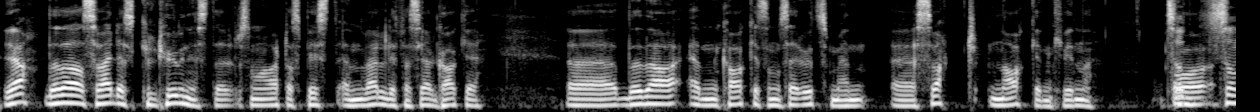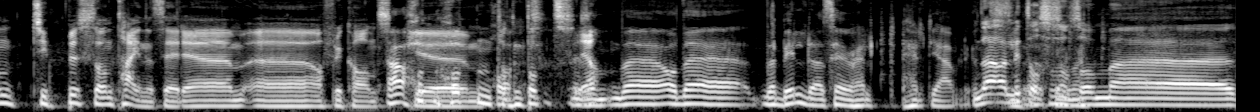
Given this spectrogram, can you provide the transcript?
Ja, det er da Sveriges kulturminister som har vært og spist en veldig spesiell kake. Uh, Det er da en kake som ser ut som en svart, naken kvinne. Sånn, Og- sånn typisk sånn tegneserie eh, afrikansk Ja, hot, eh, hottentott. Hot Ja. Liksom. Det, og det, det bildet ser jo helt, helt jævlig ut. Det er litt også sånn som uh,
